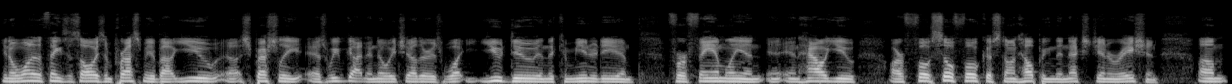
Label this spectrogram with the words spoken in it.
you know, one of the things that's always impressed me about you, uh, especially as we've gotten to know each other, is what you do in the community and for family, and and how you are fo- so focused on helping the next generation. Um,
